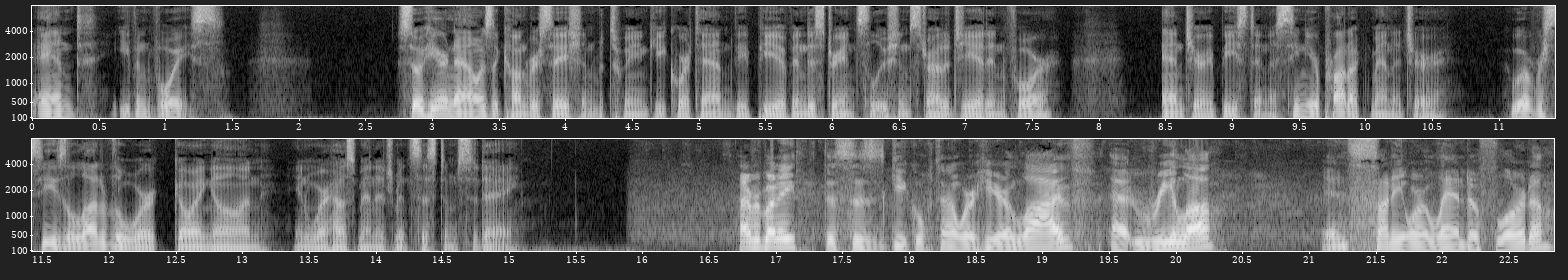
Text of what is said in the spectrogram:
and even voice. So, here now is a conversation between Guy Courtin, VP of Industry and Solution Strategy at Infor, and Jerry Beaston, a Senior Product Manager who oversees a lot of the work going on in warehouse management systems today. Hi, everybody. This is Guy Courtin. We're here live at RILA in sunny Orlando, Florida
